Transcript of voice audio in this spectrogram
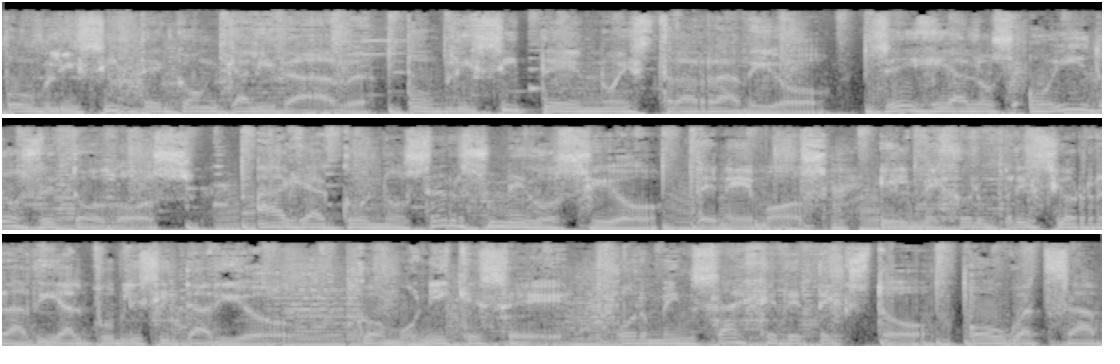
Publicite con calidad. Publicite en nuestra radio. Llegue a los oídos de todos. Haga conocer su negocio. Tenemos el mejor precio radial publicitario. Comuníquese por mensaje de texto o WhatsApp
